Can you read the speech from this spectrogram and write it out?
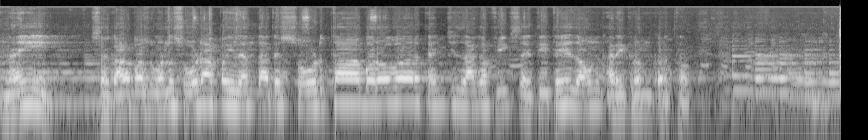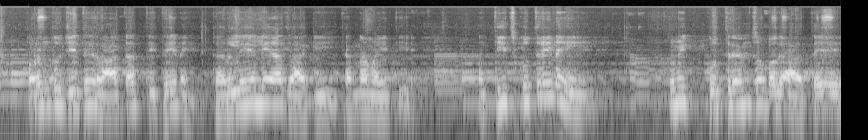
नाही. सकाळपासून म्हटलं सोडा पहिल्यांदा. ते सोडता बरोबर त्यांची जागा फिक्स आहे. तिथे जाऊन कार्यक्रम करतात. परंतु जिथे राहतात तिथे नाही. ठरलेल्या जागी त्यांना माहिती आहे. तीच कुत्री नाही. तुम्ही कुत्र्यांचं बघा ते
